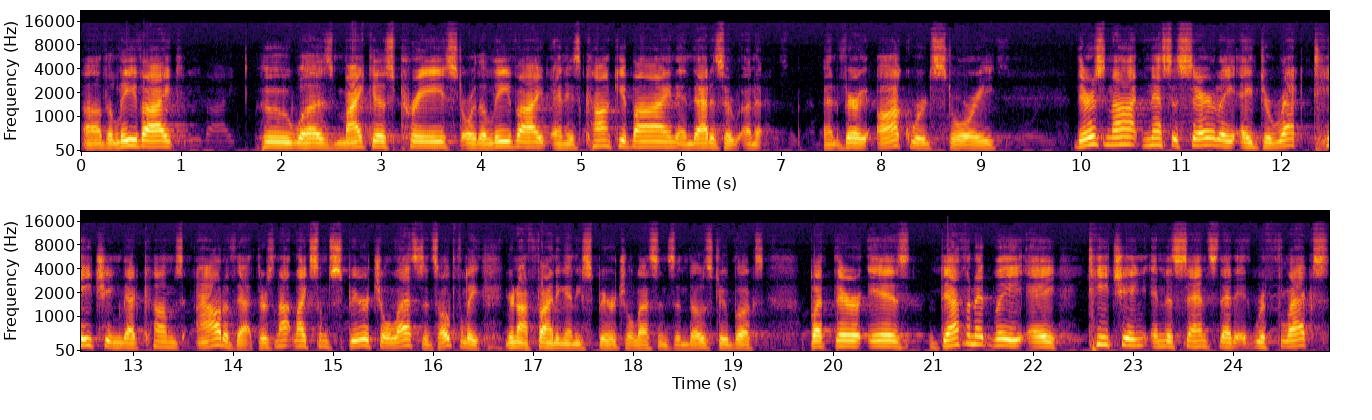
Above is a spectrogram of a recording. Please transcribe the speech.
uh, the Levite who was Micah's priest, or the Levite and his concubine, and that is a, a, a very awkward story there's not necessarily a direct teaching that comes out of that. There's not like some spiritual lessons. Hopefully, you're not finding any spiritual lessons in those two books. But there is definitely a teaching in the sense that it reflects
